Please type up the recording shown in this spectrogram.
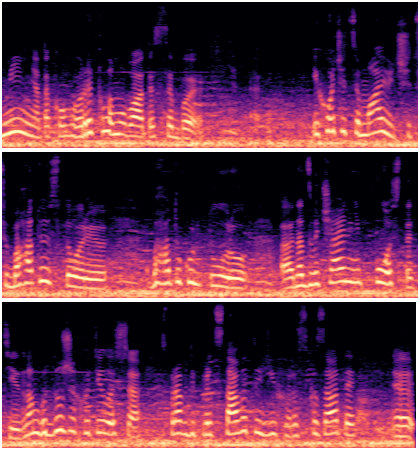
вміння такого рекламувати себе. І хочеться, маючи цю багату історію, багату культуру, е, надзвичайні постаті. Нам би дуже хотілося справді представити їх, розказати е,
